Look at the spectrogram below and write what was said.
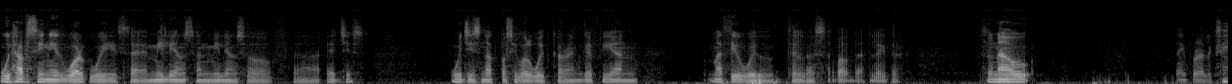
we have seen it work with uh, millions and millions of uh, edges, which is not possible with current Gephi, and Matthew will tell us about that later. So now, thank you for Alexei.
